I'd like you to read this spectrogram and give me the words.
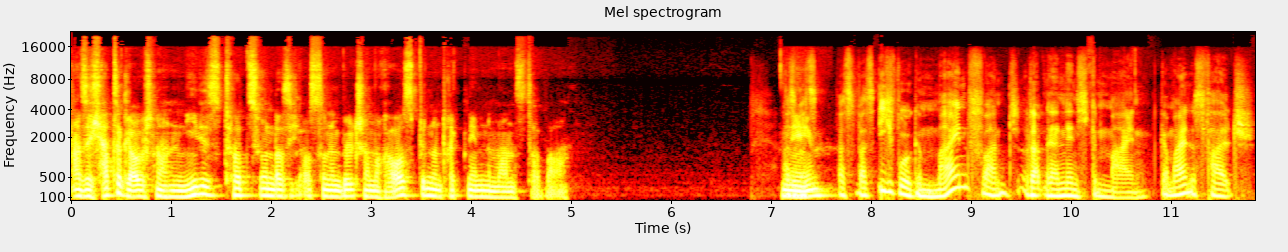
Also ich hatte, glaube ich, noch nie die Situation, dass ich aus so einem Bildschirm raus bin und direkt neben einem Monster war. Also nee. was, was, was, ich wohl gemein fand, oder nenne ich gemein, gemein ist falsch,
